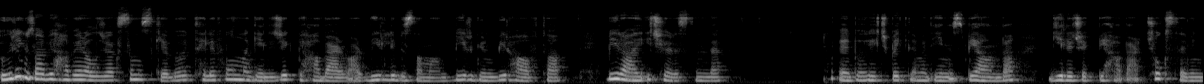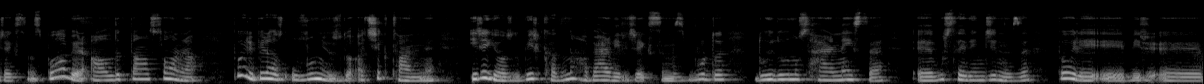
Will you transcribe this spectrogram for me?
Öyle güzel bir haber alacaksınız ki böyle telefonla gelecek bir haber var. Birli bir zaman, bir gün, bir hafta, bir ay içerisinde böyle hiç beklemediğiniz bir anda gelecek bir haber. Çok sevineceksiniz. Bu haberi aldıktan sonra böyle biraz uzun yüzlü, açık tenli, iri gözlü bir kadına haber vereceksiniz. Burada duyduğunuz her neyse e, bu sevincinizi böyle e, bir e,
